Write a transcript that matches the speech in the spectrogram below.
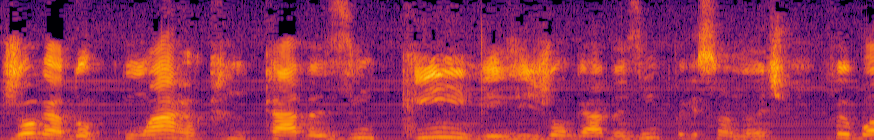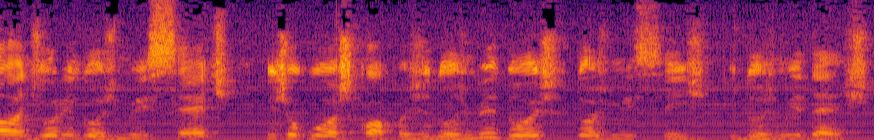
jogador com arrancadas incríveis e jogadas impressionantes, foi bola de ouro em 2007 e jogou as Copas de 2002, 2006 e 2010.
